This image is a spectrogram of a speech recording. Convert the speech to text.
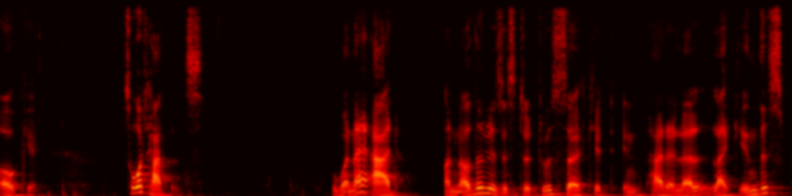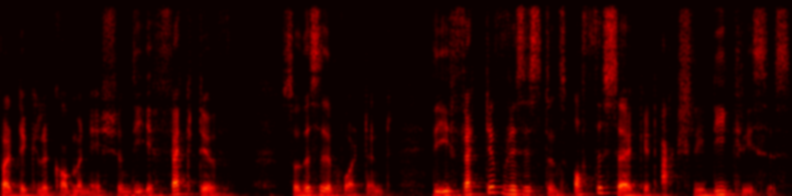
Okay. So what happens? When I add another resistor to a circuit in parallel like in this particular combination the effective so this is important the effective resistance of the circuit actually decreases.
